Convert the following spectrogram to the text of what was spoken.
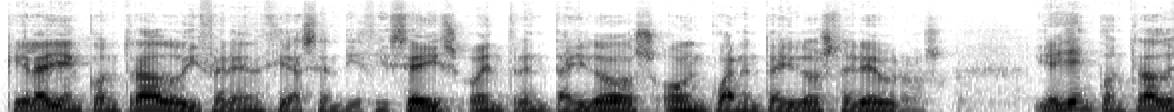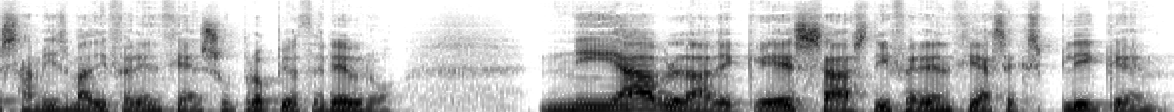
Que él haya encontrado diferencias en 16 o en 32 o en 42 cerebros y haya encontrado esa misma diferencia en su propio cerebro, ni habla de que esas diferencias expliquen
